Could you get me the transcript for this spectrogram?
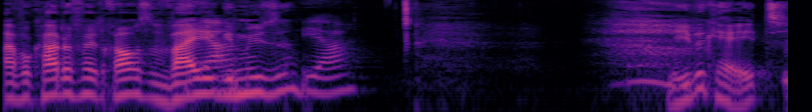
Avocado fällt raus, weil ja. Gemüse? Ja. Liebe Kate.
